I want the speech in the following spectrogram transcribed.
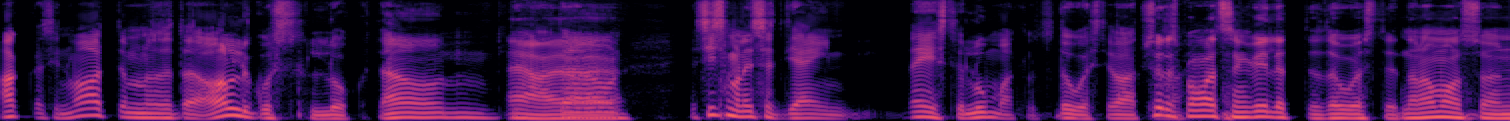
hakkasin vaatama seda algust, look down, look down ja siis ma lihtsalt jäin täiesti lummatult seda uuesti vaatama. kusjuures ma vaatasin ka hiljuti teda uuesti, et no Amazon,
